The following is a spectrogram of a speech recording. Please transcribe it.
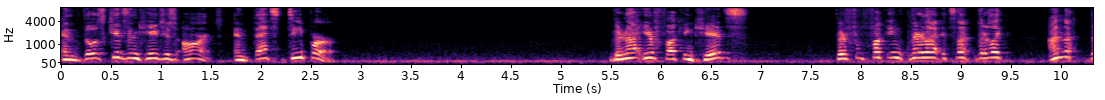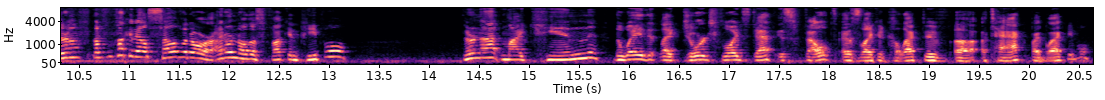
and those kids in cages aren't, and that's deeper. They're not your fucking kids. They're from fucking. They're not. It's not. They're like. I'm not. They're, they're from fucking El Salvador. I don't know those fucking people. They're not my kin the way that like George Floyd's death is felt as like a collective uh, attack by black people.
